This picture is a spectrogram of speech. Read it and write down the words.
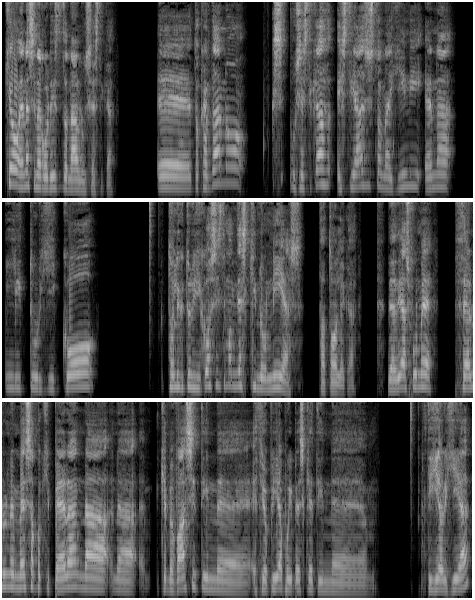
Και ο ένας συναγωνίζεται τον άλλον ουσιαστικά. Ε, το Cardano ξ- ουσιαστικά εστιάζει στο να γίνει ένα λειτουργικό το λειτουργικό σύστημα μιας κοινωνίας θα το έλεγα. Δηλαδή ας πούμε θέλουν μέσα από εκεί πέρα να, να, και με βάση την ε, Αιθιοπία που είπες και την, ε, τη Γεωργία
